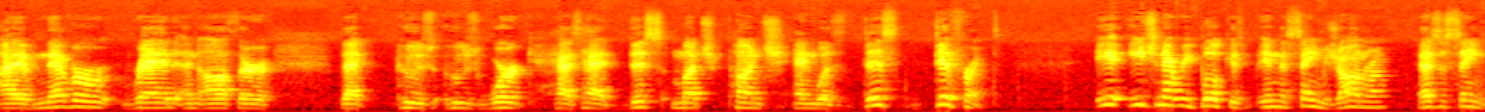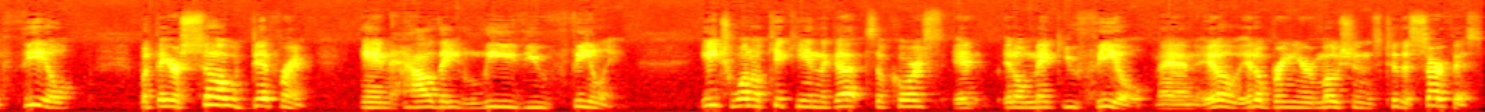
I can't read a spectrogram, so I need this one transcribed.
I have never read an author that whose whose work has had this much punch and was this different. each and every book is in the same genre, has the same feel, but they are so different in how they leave you feeling each one will kick you in the guts, of course. It it'll make you feel, man. It'll it'll bring your emotions to the surface.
